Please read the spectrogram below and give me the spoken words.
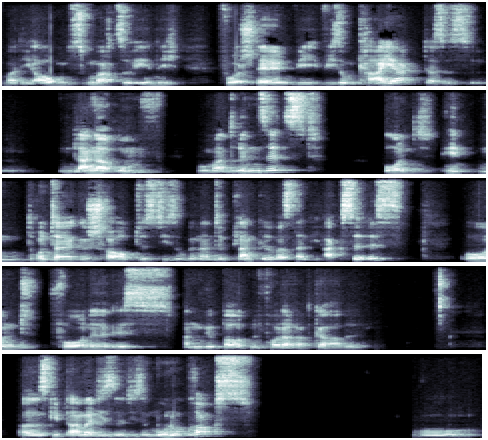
mal die Augen zumacht, so ähnlich vorstellen wie, wie so ein Kajak. Das ist ein langer Rumpf, wo man drin sitzt. Und hinten drunter geschraubt ist die sogenannte Planke, was dann die Achse ist. Und vorne ist angebaut eine Vorderradgabel. Also es gibt einmal diese, diese Monocoques, wo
